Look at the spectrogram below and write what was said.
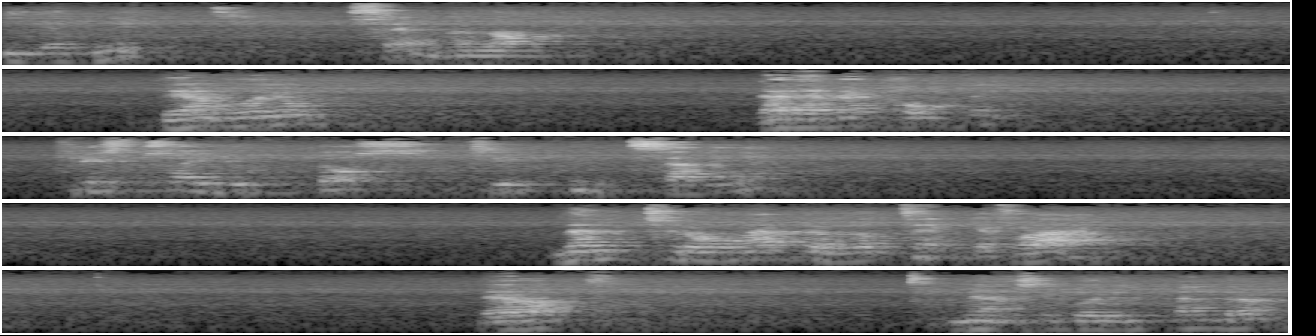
i et nytt, fremmed land. Det er vår jobb. Det er det vi er kalt til. Kristus har gjort oss til utsendinger. Den tråden jeg prøver å trekke for deg, det er at mennesker går rundt med en drøm.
